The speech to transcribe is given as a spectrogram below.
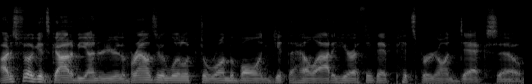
I just feel like it's got to be under here. The Browns are a little to run the ball and get the hell out of here. I think they have Pittsburgh on deck, so.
